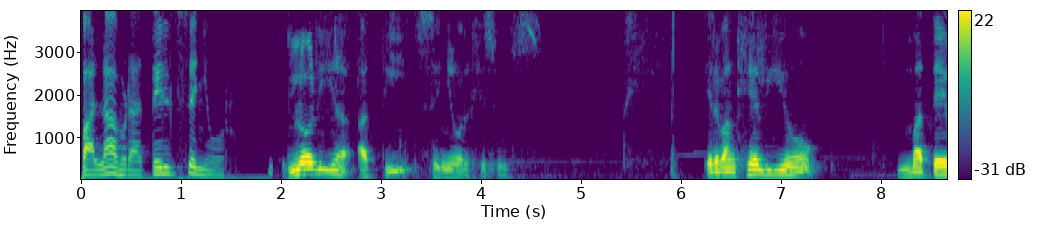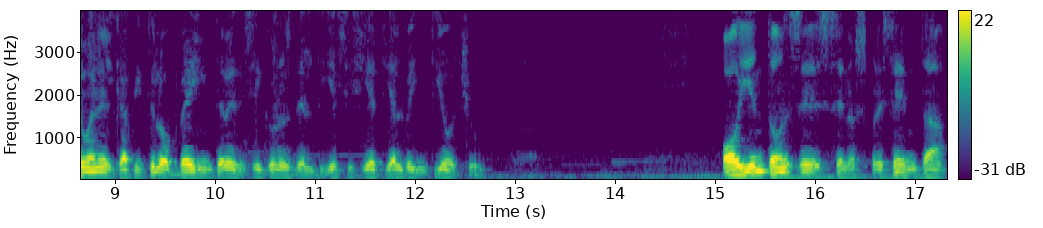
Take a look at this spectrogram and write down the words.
Palabra del Señor. Gloria a ti, Señor Jesús. El Evangelio Mateo en el capítulo 20, versículos del 17 al 28. Hoy entonces se nos presenta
